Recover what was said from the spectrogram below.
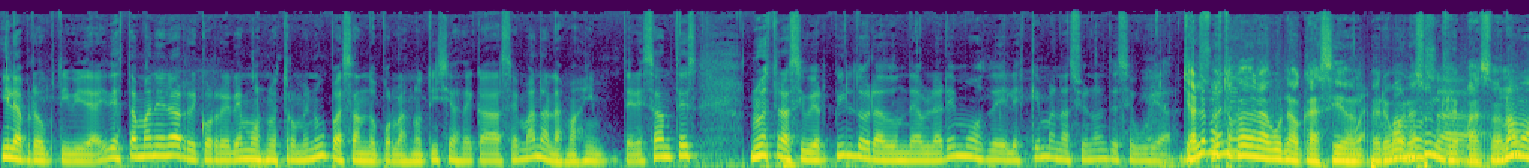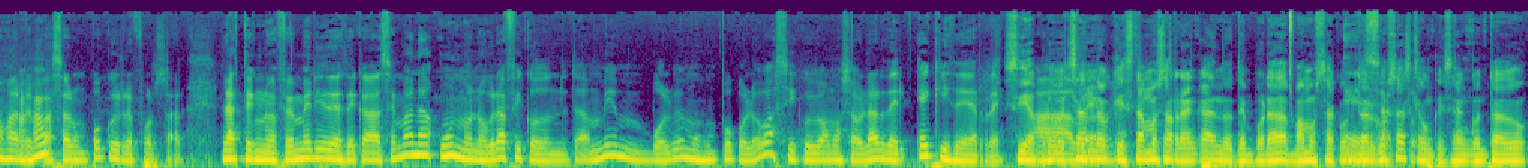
y la productividad. Y de esta manera recorreremos nuestro menú pasando por las noticias de cada semana, las más interesantes, nuestra ciberpíldora donde hablaremos del esquema nacional de seguridad. Ya ¿Te lo hemos tocado en alguna ocasión, Bueno, pero bueno, es un a- repaso, ¿no? Vamos a Ajá. repasar un poco y reforzar. Las tecnoefemérides de cada semana, un monográfico donde también volvemos un poco lo básico y vamos a hablar del XDR. Sí, aprovechando que estamos arrancando temporada, vamos a contar Exacto. cosas que aunque se han contado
